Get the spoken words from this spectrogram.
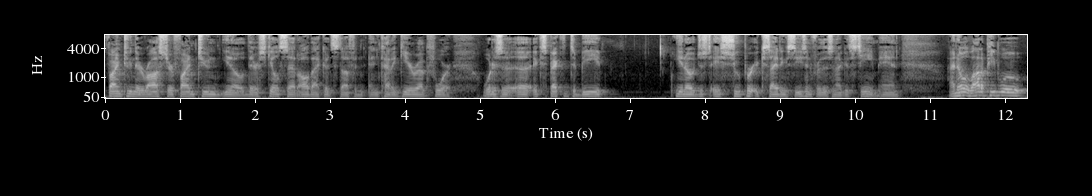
fine tune their roster, fine tune you know their skill set, all that good stuff, and, and kind of gear up for what is uh, expected to be you know just a super exciting season for this Nuggets team. And I know a lot of people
